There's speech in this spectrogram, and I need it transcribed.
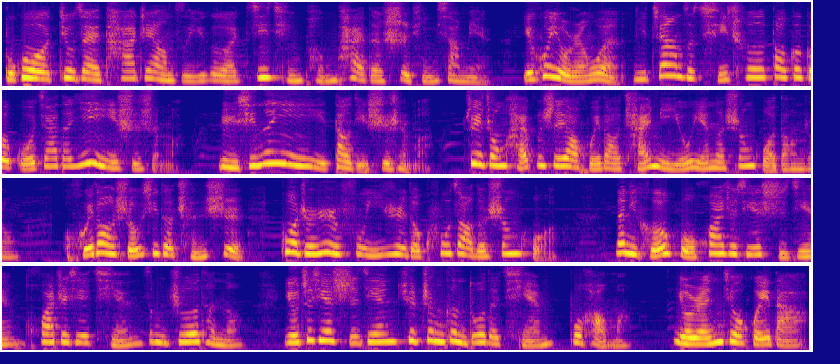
不过就在他这样子一个激情澎湃的视频下面。也会有人问你这样子骑车到各个国家的意义是什么？旅行的意义到底是什么？最终还不是要回到柴米油盐的生活当中，回到熟悉的城市，过着日复一日的枯燥的生活？那你何苦花这些时间、花这些钱这么折腾呢？有这些时间去挣更多的钱不好吗？有人就回答：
